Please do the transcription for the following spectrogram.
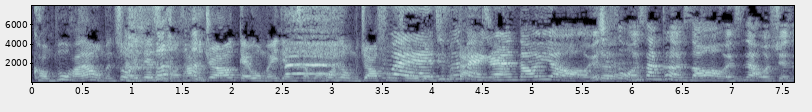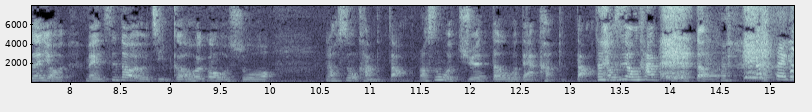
恐怖，好像我们做一些什么，他们就要给我们一点什么，或者说我们就要付出一点什么代价。其实每个人都有，尤其是我上课的时候，我也是在我学生有每次都有几个会跟我说。老师，我看不到。老师，我觉得我等下看不到。都是用他觉得那个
